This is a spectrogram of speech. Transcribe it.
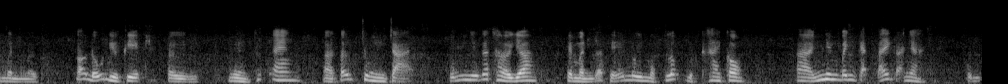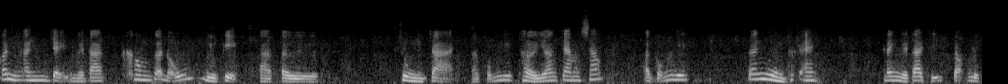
mình có đủ điều kiện từ nguồn thức ăn à, tới chuồng trại cũng như cái thời gian thì mình có thể nuôi một lúc được hai con. À, nhưng bên cạnh đấy cả nhà cũng có những anh chị người ta không có đủ điều kiện à, từ chuồng trại à, cũng như thời gian chăm sóc à, cũng như cái nguồn thức ăn. Nên người ta chỉ chọn được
